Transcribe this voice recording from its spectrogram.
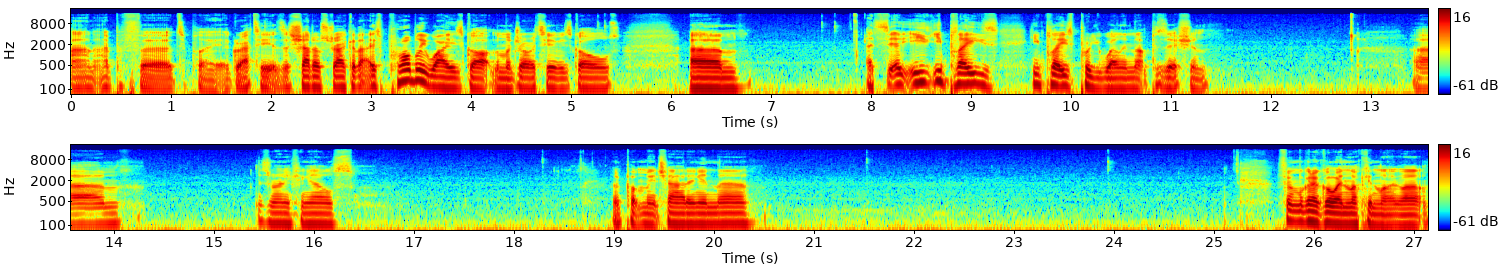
and I prefer to play Agrati as a shadow striker. That is probably why he's got the majority of his goals. Um, he, he plays he plays pretty well in that position. Um, is there anything else? I put Mitch Harding in there. I think we're going to go in looking like that.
